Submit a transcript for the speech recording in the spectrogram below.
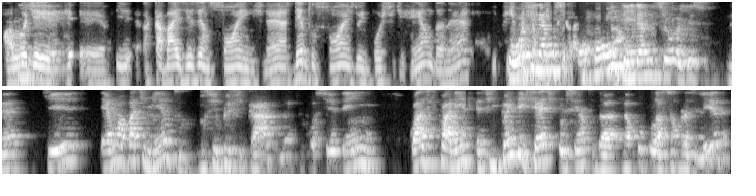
falou de é, acabar as isenções, né, as deduções do imposto de renda, né? Hoje ele anunciou, ontem ele anunciou isso, né, que é um abatimento do simplificado, né, que você tem quase 40, 57% da, da população brasileira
